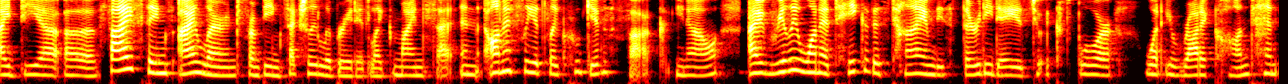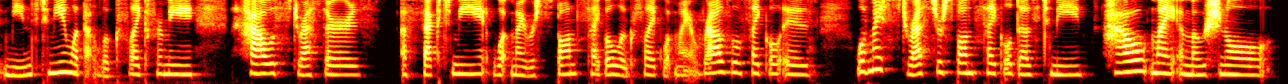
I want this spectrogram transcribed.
idea of five things I learned from being sexually liberated, like mindset. And honestly, it's like who gives a fuck, you know? I really want to take this time, these 30 days, to explore what erotic content means to me and what that looks like for me, how stressors affect me, what my response cycle looks like, what my arousal cycle is, what my stress response cycle does to me, how my emotional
